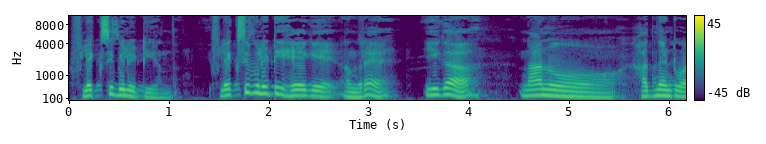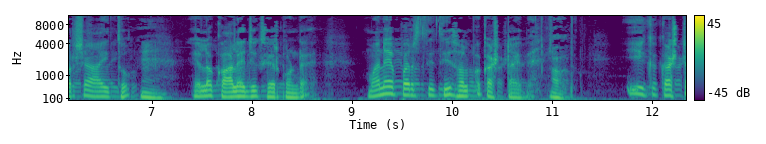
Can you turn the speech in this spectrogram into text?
ಫ್ಲೆಕ್ಸಿಬಿಲಿಟಿ ಅಂತ. ಫ್ಲೆಕ್ಸಿಬಿಲಿಟಿ ಹೇಗೆ ಅಂದರೆ ಈಗ ನಾನು ಹದಿನೆಂಟು ವರ್ಷ ಆಯಿತು. ಎಲ್ಲ ಕಾಲೇಜಿಗೆ ಸೇರಿಕೊಂಡೆ. ಮನೆ ಪರಿಸ್ಥಿತಿ ಸ್ವಲ್ಪ ಕಷ್ಟ ಇದೆ. ಈಗ ಕಷ್ಟ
